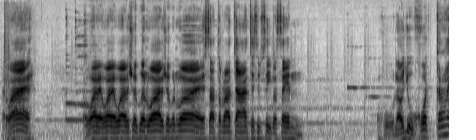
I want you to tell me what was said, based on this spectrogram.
ไปว่าไปว่าไปว่าไปว่าไปช่วยเพื่อนว่าไปช่วยเพื่อนว่าศาสตราจารย์ 74%โอ้โหเราอยู่โคตรใกล้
